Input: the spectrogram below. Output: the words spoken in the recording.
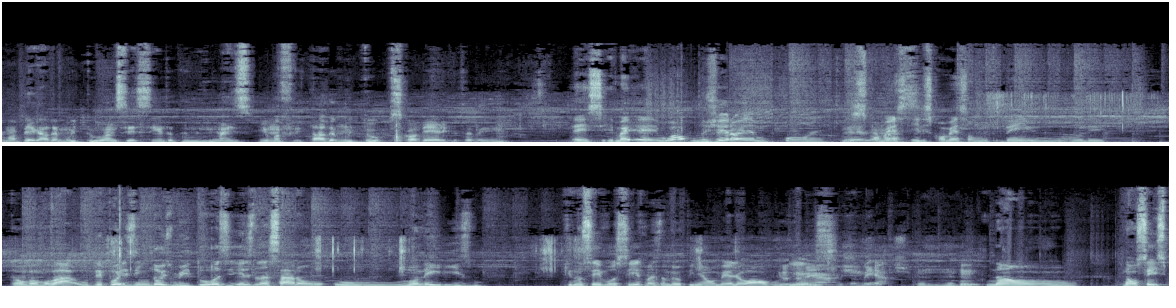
uma pegada muito anos 60 também, mas e uma fritada muito psicodélica também. É, esse, mas, é, o álbum no geral é muito bom, né? Eles, É, ele é começam, massa. eles começam muito bem o rolê. Então vamos lá. O, depois, em 2012, eles lançaram o Loneirismo, que não sei vocês, mas na minha opinião é o melhor álbum Eu também deles. acho. Também acho. Não, não, sei,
